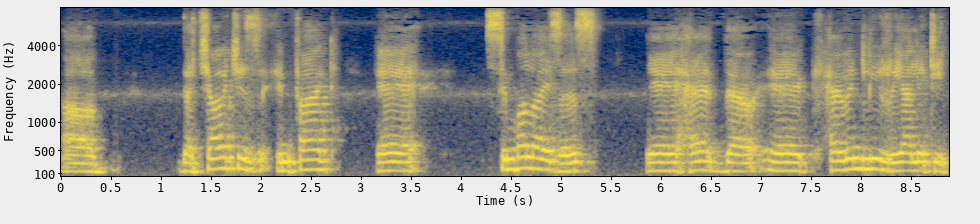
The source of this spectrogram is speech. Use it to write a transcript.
Uh, the church is, in fact, a, symbolizes a, a heavenly reality.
